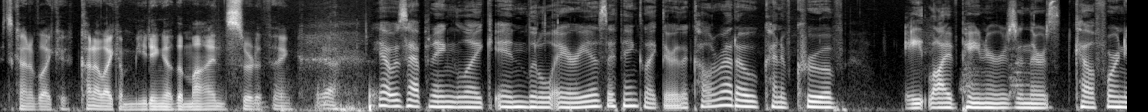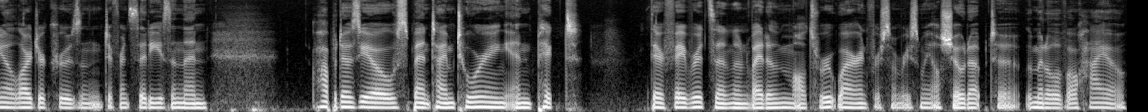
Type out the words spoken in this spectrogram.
it's kind of like a kind of like a meeting of the minds sort of thing. Yeah. Yeah, it was happening like in little areas, I think. Like there the Colorado kind of crew of eight live painters and there's California larger crews in different cities and then Papadosio spent time touring and picked their favorites and invited them all to Rootwire and for some reason we all showed up to the middle of Ohio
